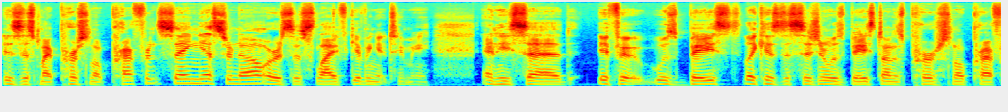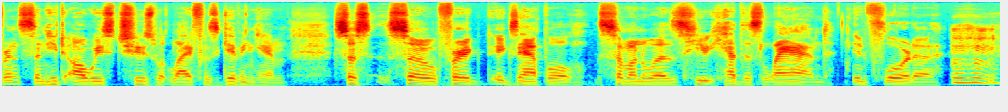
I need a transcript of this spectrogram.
is this my personal preference saying yes or no or is this life giving it to me? And he said if it was based like his decision was based on his personal preference then he'd always choose what life was giving him. So so for example someone was he had this land in florida mm-hmm.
